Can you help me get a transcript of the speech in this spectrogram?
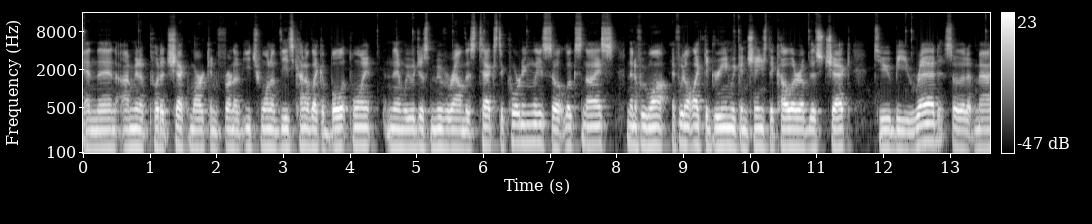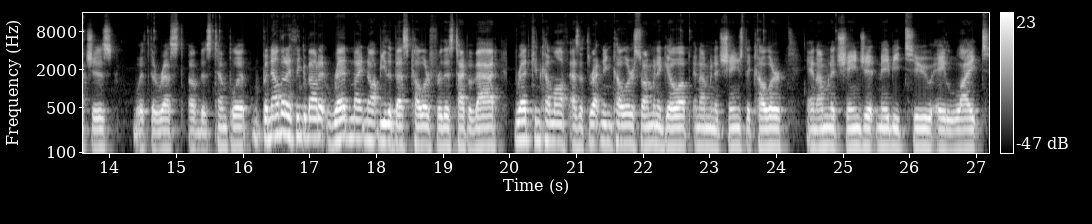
and then I'm to put a check mark in front of each one of these kind of like a bullet point and then we would just move around this text accordingly so it looks nice and then if we want if we don't like the green we can change the color of this check to be red so that it matches with the rest of this template. But now that I think about it, red might not be the best color for this type of ad. Red can come off as a threatening color, so I'm gonna go up and I'm gonna change the color and I'm gonna change it maybe to a light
